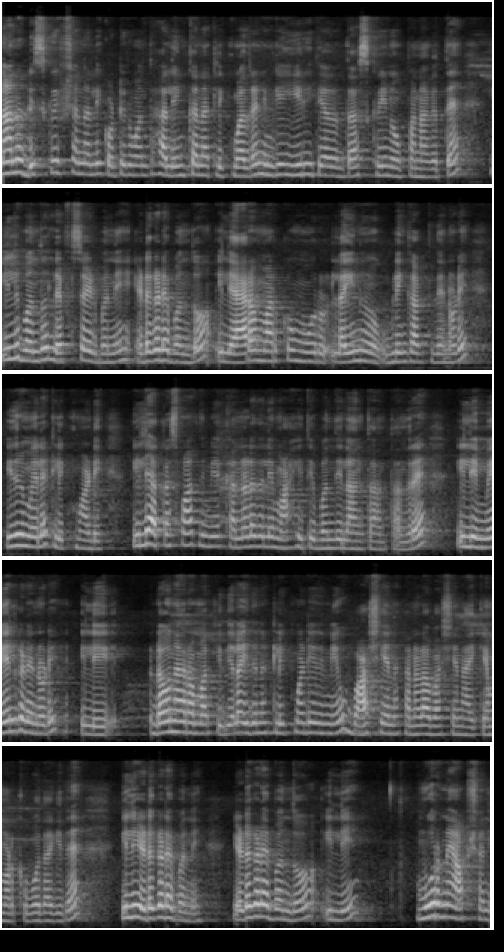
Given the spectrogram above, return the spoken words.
ನಾನು ಡಿಸ್ಕ್ರಿಪ್ಷನಲ್ಲಿ ಕೊಟ್ಟಿರುವಂತಹ ಲಿಂಕನ್ನು ಕ್ಲಿಕ್ ಮಾಡಿದ್ರೆ ನಿಮಗೆ ಈ ರೀತಿಯಾದಂಥ ಸ್ಕ್ರೀನ್ ಓಪನ್ ಆಗುತ್ತೆ. ಇಲ್ಲಿ ಬಂದು ಲೆಫ್ಟ್ ಸೈಡ್ ಬನ್ನಿ, ಎಡಗಡೆ ಬಂದು, ಇಲ್ಲಿ ಯಾರೋ ಮಾರ್ಕು ಮೂರು ಲೈನು ಬ್ಲಿಂಕ್ ಆಗ್ತಿದೆ ನೋಡಿ, ಇದ್ರ ಮೇಲೆ ಕ್ಲಿಕ್ ಮಾಡಿ. ಇಲ್ಲಿ ಅಕಸ್ಮಾತ್ ನಿಮಗೆ ಕನ್ನಡದಲ್ಲಿ ಮಾಹಿತಿ ಬಂದಿಲ್ಲ ಅಂತ ಅಂತಂದರೆ, ಇಲ್ಲಿ ಮೇಲ್ಗಡೆ ನೋಡಿ, ಇಲ್ಲಿ ಡೌನ್ ಆರೋ ಮಾರ್ಕ್ ಇದೆಯಲ್ಲ, ಇದನ್ನು ಕ್ಲಿಕ್ ಮಾಡಿ ನೀವು ಭಾಷೆಯನ್ನು, ಕನ್ನಡ ಭಾಷೆಯನ್ನು ಆಯ್ಕೆ ಮಾಡ್ಕೋಬೋದಾಗಿದೆ. ಇಲ್ಲಿ ಎಡಗಡೆ ಬನ್ನಿ, ಎಡಗಡೆ ಬಂದು ಇಲ್ಲಿ ಮೂರನೇ ಆಪ್ಷನ್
